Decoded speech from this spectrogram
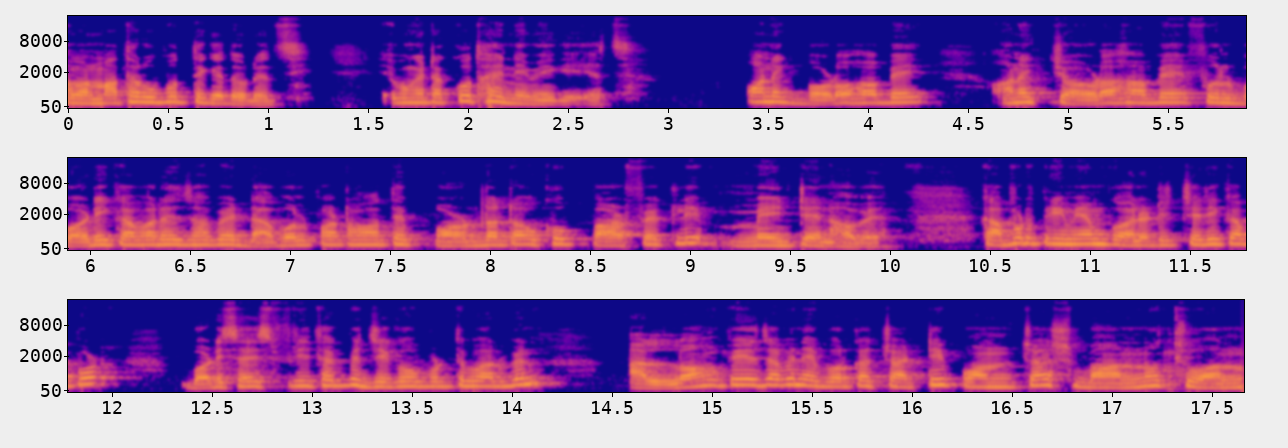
আমার মাথার উপর থেকে দৌড়েছি এবং এটা কোথায় নেমে গিয়েছে? অনেক বড় হবে, অনেক চওড়া হবে ফুল বডি কাভারেজ হবে ডাবল পাটা হতে পর্দাটাও খুব পারফেক্টলি মেনটেন হবে। কাপড় প্রিমিয়াম কোয়ালিটির চেরি কাপড় বডি সাইজ ফ্রি থাকবে, যে কেউ পড়তে পারবেন। আর লং পেয়ে যাবেন এই বোরকা চারটি, পঞ্চাশ বাহান্ন চুয়ান্ন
